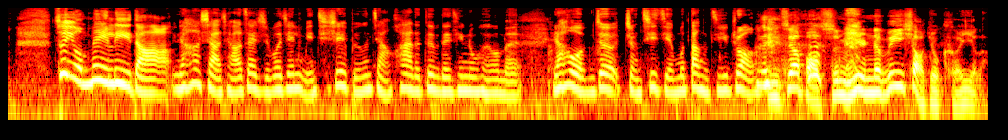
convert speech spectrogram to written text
最有魅力的。然后小乔在直播间里面其实也不用讲话的，对不对，听众朋友们？然后我们就整期节目宕机状，你只要保持迷人的微笑就可以了。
